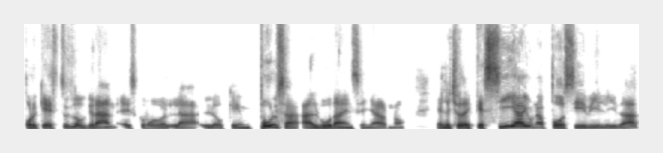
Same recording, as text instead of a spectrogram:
porque esto es lo gran, es como la, lo que impulsa al Buda a enseñar, ¿no? El hecho de que sí hay una posibilidad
